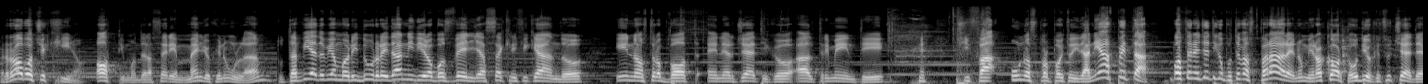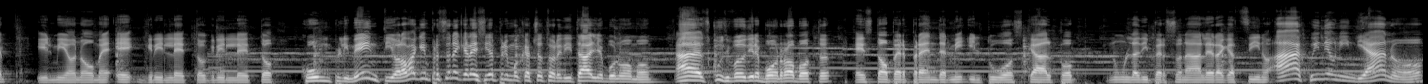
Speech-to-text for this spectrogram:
Robo cecchino. Ottimo, della serie meglio che nulla. Tuttavia dobbiamo ridurre i danni di Robo Sveglia sacrificando il nostro bot energetico, altrimenti ci fa uno sproposito di danni. Aspetta, bot energetico poteva sparare, non mi ero accorto. Oddio, che succede? Il mio nome è Grilletto Grilletto. Complimenti, ho la vaga impressione che lei sia il primo cacciatore d'Italia, buon uomo. Ah, scusi, volevo dire buon robot. E sto per prendermi il tuo scalpo. Nulla di personale, ragazzino. Ah, quindi è un indiano?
